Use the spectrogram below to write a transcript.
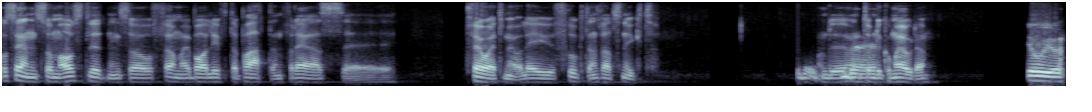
Och sen som avslutning så får man ju bara lyfta på hatten för deras eh, 2-1 mål. Det är ju fruktansvärt snyggt. Om du, inte om du kommer ihåg det? Jo, jo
